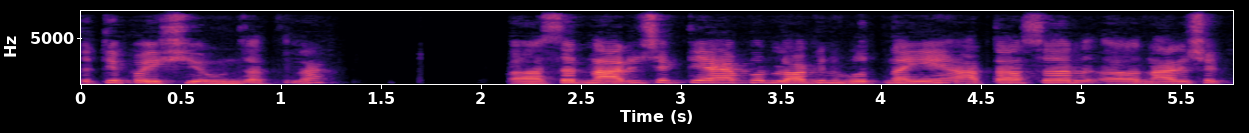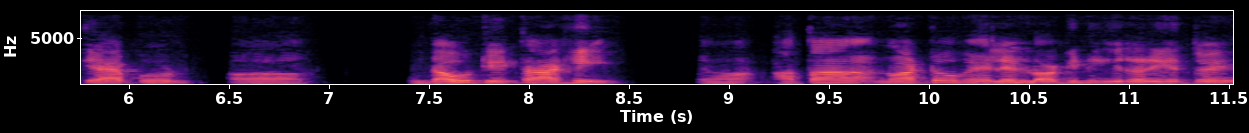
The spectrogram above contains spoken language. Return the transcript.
तर ते पैसे येऊन जातील हा. सर नारी शक्ती ऍपवर लॉग इन होत नाहीये. आता सर नारी शक्ती ऍपवर डाऊट येत आहे. आता not valid log in error येतोय.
